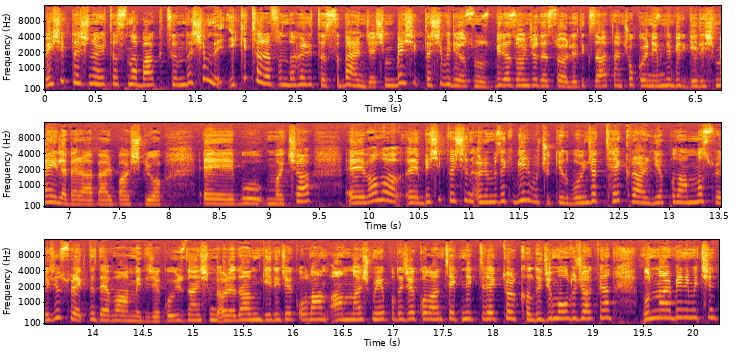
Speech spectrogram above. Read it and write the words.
Beşiktaş'ın haritasına baktığımda şimdi iki tarafında haritası bence. Şimdi Beşiktaş'ı biliyorsunuz biraz önce de söyledik. Zaten çok önemli bir gelişmeyle beraber başlıyor e, bu maça. E, Valla e, Beşiktaş'ın önümüzdeki bir buçuk yıl boyunca tekrar yapılanma süreci sürekli devam edecek. O yüzden şimdi aradan gelecek olan anlaşma yapılacak olan teknik direktör kalıcı mı olacak falan. Bunlar benim için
